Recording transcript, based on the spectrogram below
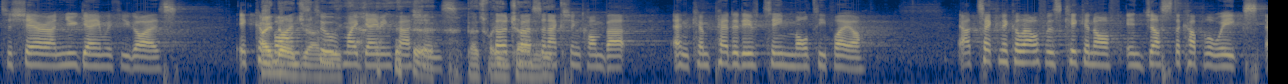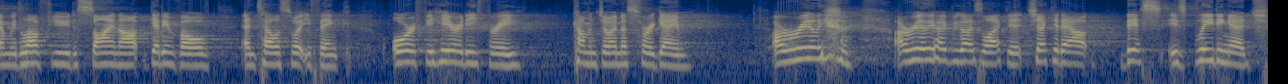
to share our new game with you guys. It I know, combines two Wick. of my gaming passions That's why you're third John person Wick. action combat and competitive team multiplayer. Our technical alpha is kicking off in just a couple of weeks, and we'd love for you to sign up, get involved, and tell us what you think. Or if you're here at E3, come and join us for a game. I really, I really hope you guys like it. Check it out. This is Bleeding Edge.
